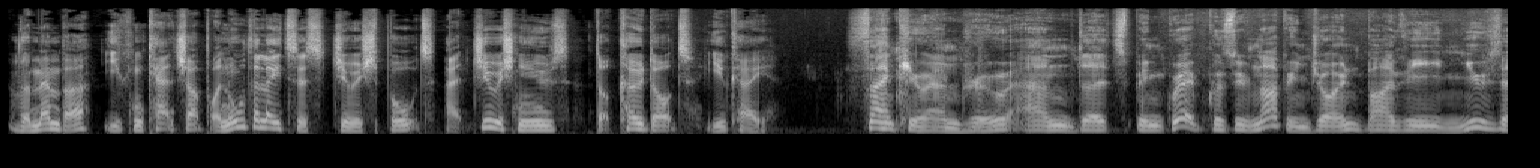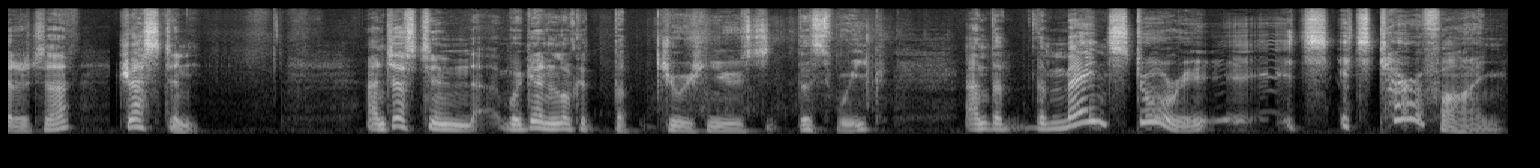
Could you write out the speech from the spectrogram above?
Remember, you can catch up on all the latest Jewish sport at jewishnews.co.uk. Thank you, Andrew. And uh, it's been great because we've now been joined by the news editor, Justin. And Justin, we're going to look at the Jewish news this week. And the, the main story, it's, it's terrifying.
